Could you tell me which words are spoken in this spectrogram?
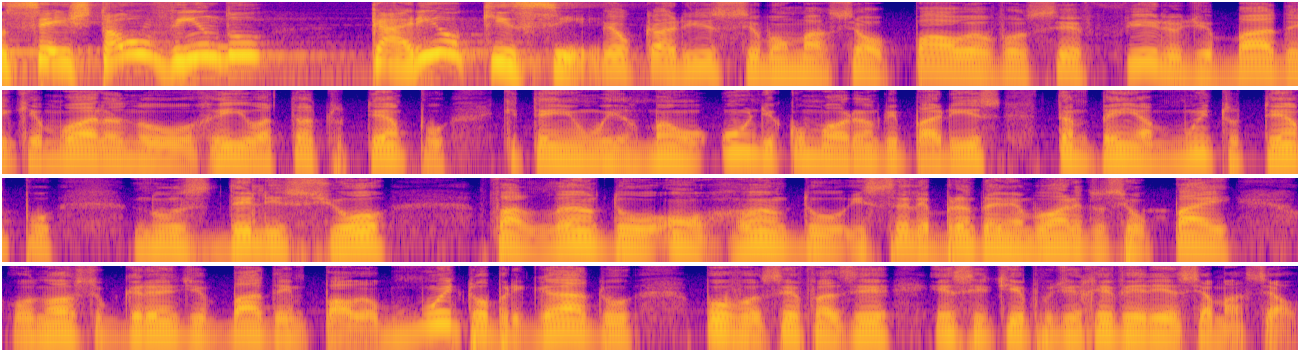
Você está ouvindo Carioquice. Meu caríssimo Marcel Paulo, você, filho de Baden, que mora no Rio há tanto tempo, que tem um irmão único morando em Paris também há muito tempo, nos deliciou falando, honrando e celebrando a memória do seu pai, o nosso grande Baden Powell. Muito obrigado por você fazer esse tipo de reverência, Marcel.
